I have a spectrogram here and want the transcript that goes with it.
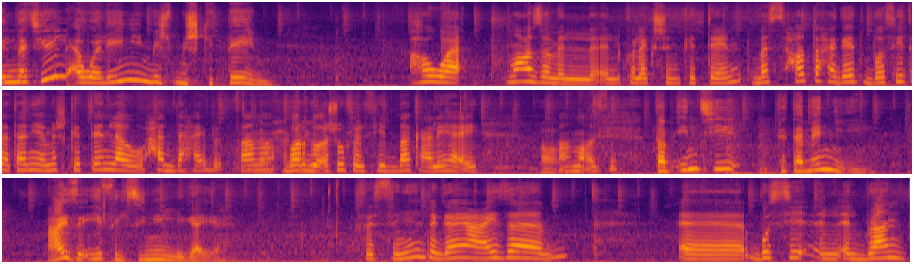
ال material الأولاني مش مش كتان. هو معظم ال- ال collection كتان بس حطوا حاجات بسيطة تانية مش كتان لو حد حابب حد برضو. أشوف ال feedback عليها إيه. آه. فاهمة قصدي؟ طب انت تتمني إيه؟ عايزة إيه في السنين اللي جاية؟ في السنين اللي جاية عايزة آه بصي ال- ال brand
